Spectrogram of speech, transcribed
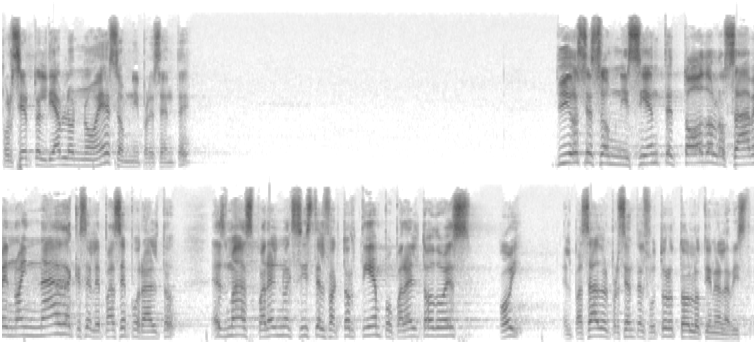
Por cierto, el diablo no es omnipresente. Dios es omnisciente, todo lo sabe, no hay nada que se le pase por alto. Es más, para Él no existe el factor tiempo, para Él todo es hoy, el pasado, el presente, el futuro, todo lo tiene a la vista.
